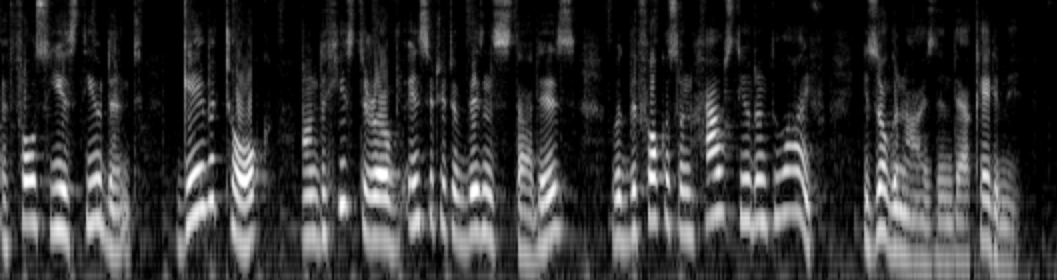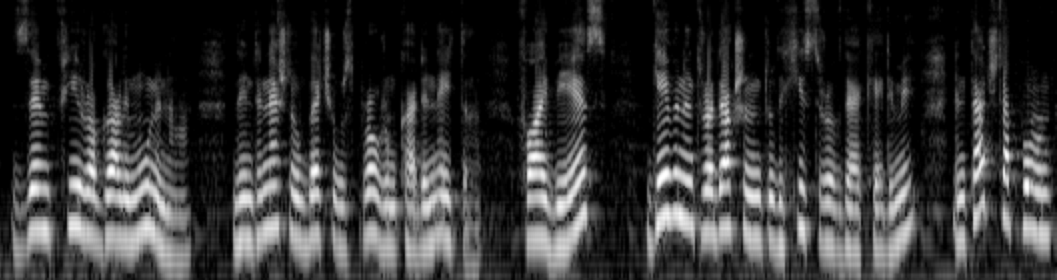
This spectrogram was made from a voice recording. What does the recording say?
a fourth-year student, gave a talk on the history of Institute of Business Studies with the focus on how student life is organized in the Academy. Zemfira Galimulina, the International Bachelor's Program Coordinator for IBS, gave an introduction to the history of the Academy and touched upon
